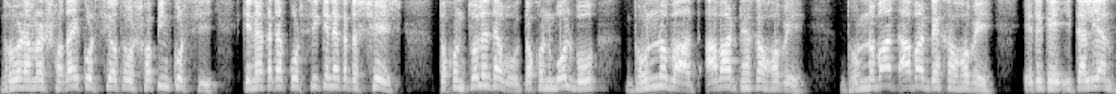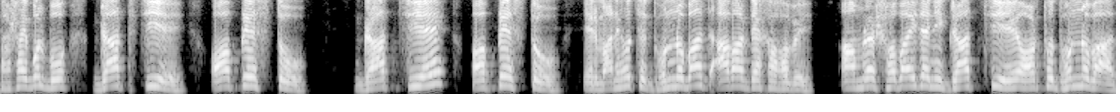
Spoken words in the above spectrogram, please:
ধরুন আমরা সদাই করছি অথবা শপিং করছি, কেনাকাটা করছি, কেনাকাটা শেষ, তখন চলে যাব, তখন বলব, ধন্যবাদ, আবার দেখা হবে। ধন্যবাদ, আবার দেখা হবে। এটাকে ইতালিয়ান ভাষায় বলব গ্রাত চিয়ে অপ্রেস্তো। গ্রাচিয়ে অপ্রেস্তো। এর মানে হচ্ছে ধন্যবাদ, আবার দেখা হবে। আমরা সবাই জানি গ্রাচিয়ে অর্থ ধন্যবাদ।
